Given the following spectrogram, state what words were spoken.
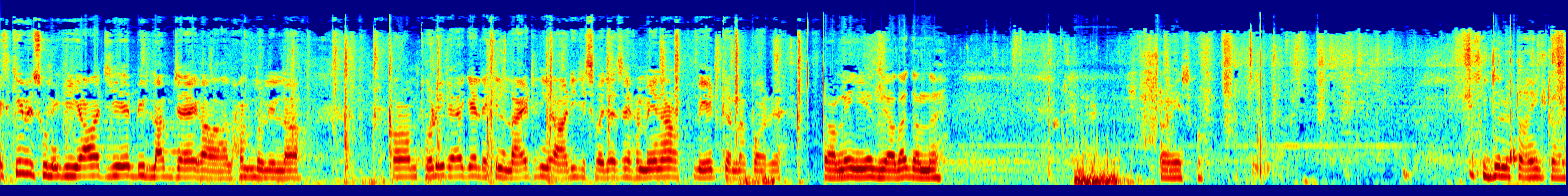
इसकी भी सुनेगी, आज ये भी लग जाएगा, अल्हम्दुलिल्लाह। काम थोड़ी रह गया, लेकिन लाइट नहीं आ रही, जिस वजह से हमें ना वेट करना पड़ रहा है। डालें ये ज़्यादा गंदा है। टाइम इसको। सीधे लटाएँ लटाएँ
